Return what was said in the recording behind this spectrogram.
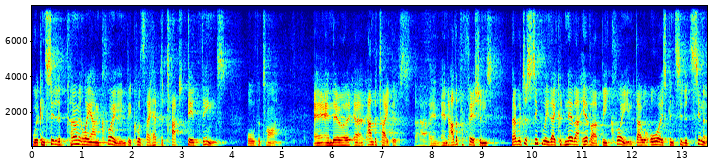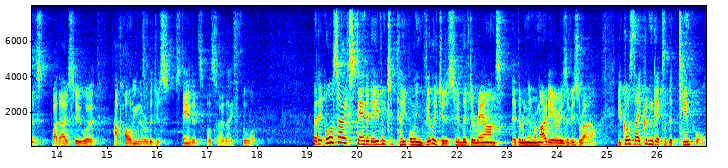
were considered permanently unclean because they had to touch dead things all the time. And there were uh, undertakers uh, and, and other professions. They were just simply, they could never ever be clean. They were always considered sinners by those who were upholding the religious standards, or so they thought. But it also extended even to people in villages who lived around uh, in the remote areas of Israel. Because they couldn't get to the temple,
